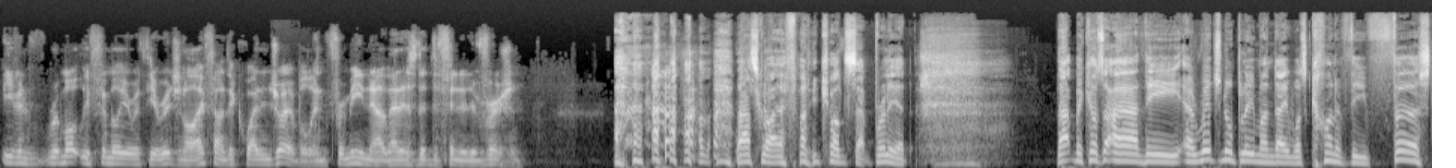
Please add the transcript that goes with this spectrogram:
even remotely familiar with the original, I found it quite enjoyable. And for me now, that is the definitive version. That's quite a funny concept. Brilliant. That because uh, the original Blue Monday was kind of the first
